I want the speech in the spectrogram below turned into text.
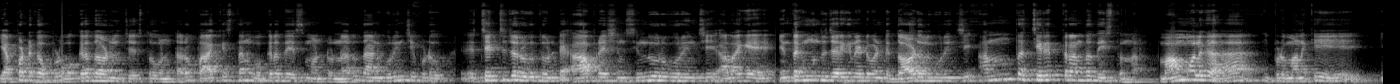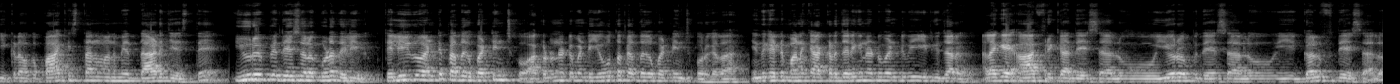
ఎప్పటికప్పుడు ఉగ్రదాడులు చేస్తూ ఉంటారు. పాకిస్తాన్ ఉగ్రదేశం అంటున్నారు. దాని గురించి ఇప్పుడు చర్చ జరుగుతుంటే ఆపరేషన్ సింధూరు గురించి అలాగే ఇంతకు ముందు జరిగినటువంటి దాడుల గురించి అంత చరిత్ర అంతా తీస్తున్నారు. మామూలుగా ఇప్పుడు మనకి ఇక్కడ ఒక పాకిస్తాన్ మన మీద దాడి చేస్తే యూరోపియ దేశాలకు కూడా తెలియదు తెలియదు అంటే పెద్దగా పట్టించుకో. అక్కడ ఉన్నటువంటి యువత పెద్దగా పట్టించుకోరు కదా. ఎందుకంటే మనకి అక్కడ జరిగినటువంటివి వీటికి జరగవు. అలాగే ఆఫ్రికా దేశాలు యూరోప్ దేశాలు ఈ గల్ఫ్ దేశాలు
